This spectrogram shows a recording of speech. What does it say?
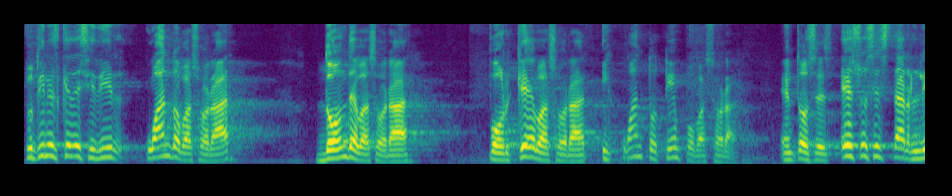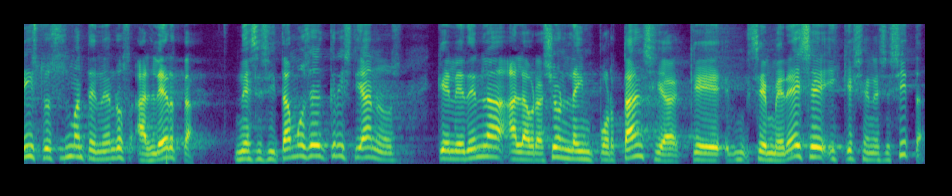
tú tienes que decidir cuándo vas a orar, dónde vas a orar, por qué vas a orar y cuánto tiempo vas a orar. Entonces, eso es estar listo, eso es mantenernos alerta. Necesitamos ser cristianos que le den a la oración la importancia que se merece y que se necesita.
